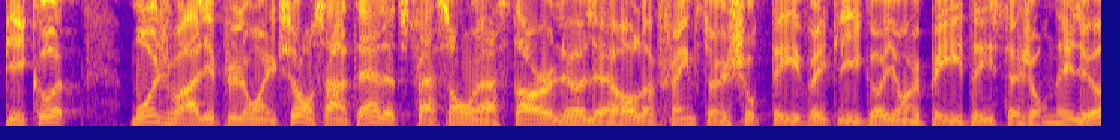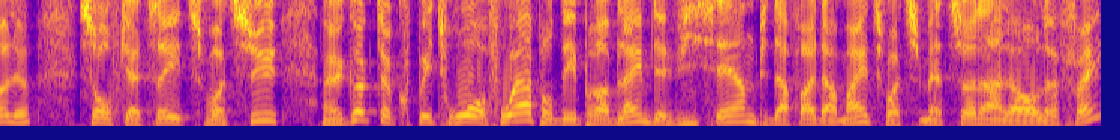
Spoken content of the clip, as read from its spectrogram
Puis écoute, moi, je vais aller plus loin que ça. On s'entend, de toute façon, la Star, là, le Hall of Fame, c'est un show de TV que les gars ils ont un PD cette journée-là. Là. Sauf que, tu sais, tu vas-tu. Un gars que t'as coupé trois fois pour des problèmes de vie saine puis d'affaires de main, tu vas-tu mettre ça dans le Hall of Fame?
